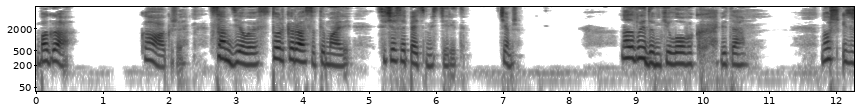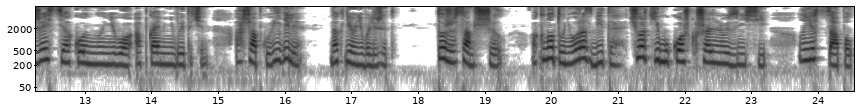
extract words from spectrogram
«Бога». «Как же! Сам делаю, столько раз отымали. Сейчас опять смастерит. Чем же?» «На выдумке ловок, беда. Нож из жести оконный у него об камень выточен, а шапку видели? На окне у него лежит. Тоже сам сшил. Окно-то у него разбито. Черт ему кошку шальную занеси. Он ее сцапал,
